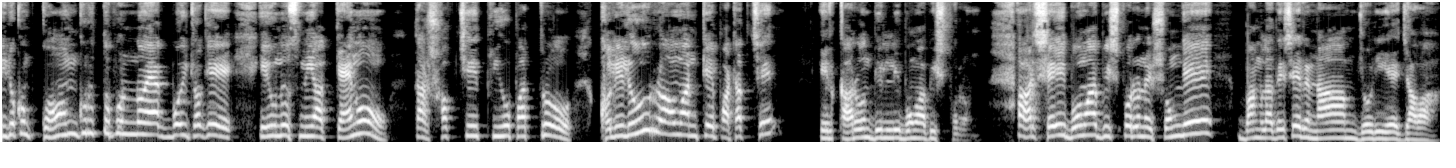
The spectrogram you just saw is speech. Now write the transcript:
এইরকম কম গুরুত্বপূর্ণ এক বৈঠকে ইউনুস মিয়া কেন তার সবচেয়ে প্রিয় পাত্র খলিলুর রহমানকে পাঠাচ্ছেন? এর কারণ দিল্লি বোমা বিস্ফোরণ। আর সেই বোমা বিস্ফোরণের সঙ্গে বাংলাদেশের নাম জড়িয়ে যাওয়া।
